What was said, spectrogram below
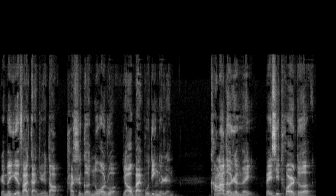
人们越发感觉到他是个懦弱、摇摆不定的人。康拉德认为，贝希托尔德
